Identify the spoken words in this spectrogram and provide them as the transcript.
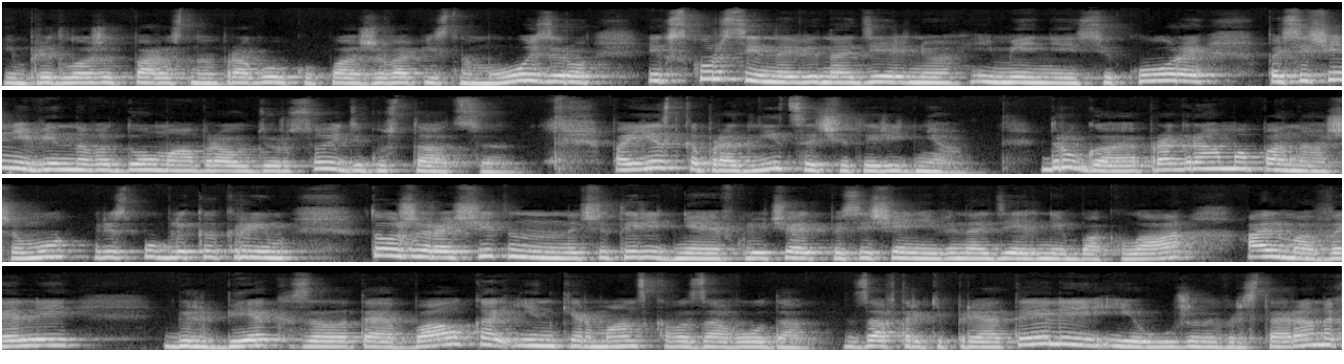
Им предложат парусную прогулку по живописному озеру, экскурсии на винодельню имение Сикоры, посещение винного дома Абрау-Дюрсо и дегустацию. Поездка продлится 4 дня. Другая программа «По-нашему» Республика Крым тоже рассчитана на 4 дня и включает посещение винодельни Бакла, Альма-Велли, Бельбек, Золотая Балка и Инкерманского завода. Завтраки при отеле и ужины в ресторанах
